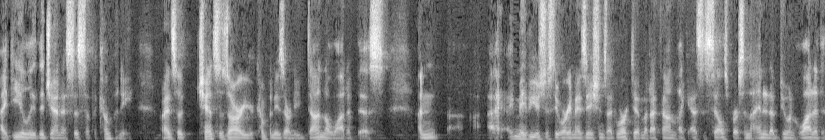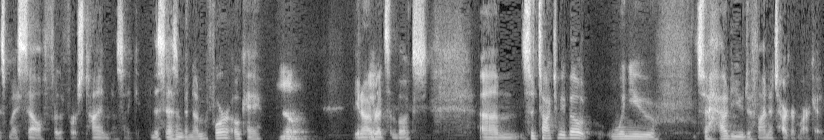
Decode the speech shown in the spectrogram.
ideally the genesis of a company, right? So chances are your company's already done a lot of this, and I, maybe it's just the organizations I'd worked in, but I found like as a salesperson, I ended up doing a lot of this myself for the first time. And I was like, this hasn't been done before. Okay. Yeah. You know, yeah. I read some books. Um, so talk to me about when you. So how do you define a target market?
